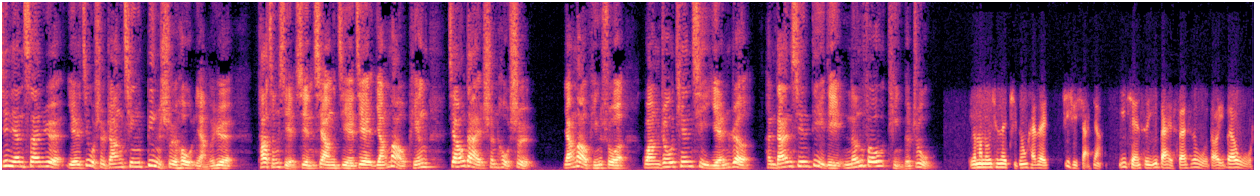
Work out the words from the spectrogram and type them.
今年三月，也就是张青病逝后两个月，他曾写信向姐姐杨茂平交代身后事。杨茂平说：“广州天气炎热，很担心弟弟能否挺得住。”杨茂东现在体重还在继续下降。以前是一百三十五到一百五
